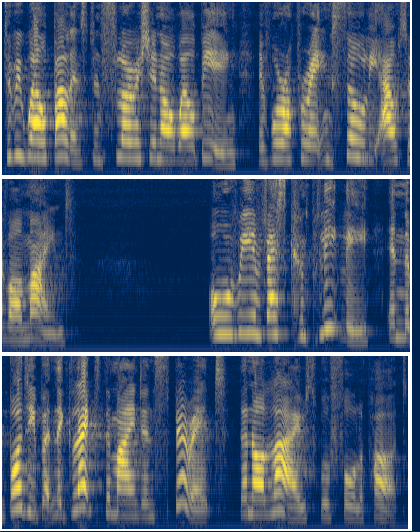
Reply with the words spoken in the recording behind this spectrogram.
to be well balanced and flourish in our well being if we're operating solely out of our mind. Or we invest completely in the body but neglect the mind and spirit, then our lives will fall apart.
